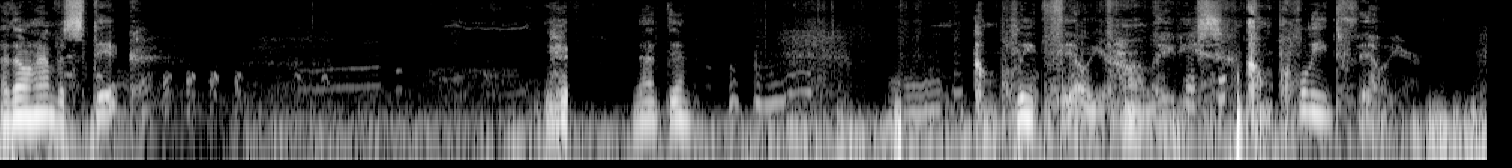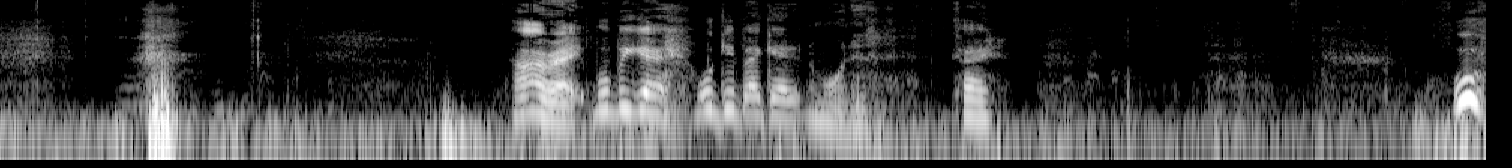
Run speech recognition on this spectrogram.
I don't have a stick. Nothing. Complete failure, huh, ladies? Complete failure. All right, we'll be we'll get back at it in the morning. Okay. Woo!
